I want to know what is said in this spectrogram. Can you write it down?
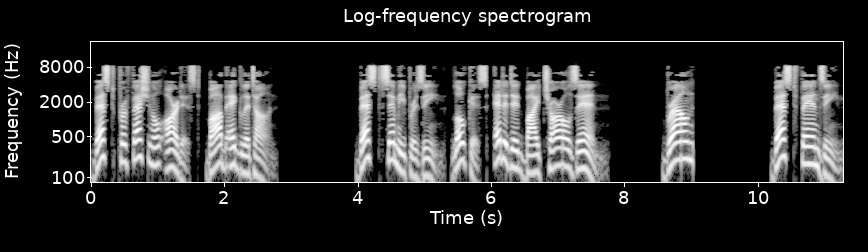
Best Professional Artist, Bob Eggleton Best Semiprozine, Locus, edited by Charles N. Brown. Best Fanzine,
